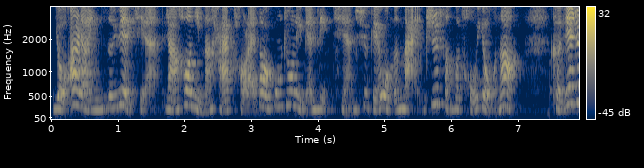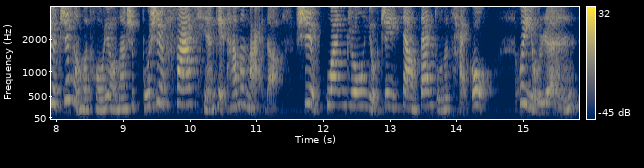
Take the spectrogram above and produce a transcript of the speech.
有二两银子的月钱，然后你们还跑来到宫中里面领钱去给我们买脂粉和头油呢？可见这个脂粉和头油呢，是不是发钱给他们买的？是关中有这一项单独的采购，会有人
